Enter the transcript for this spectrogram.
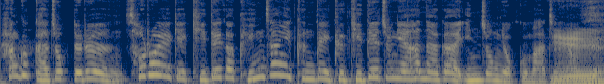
한국 가족들은 서로에게 기대가 굉장히 큰데 그 기대 중에 하나가 인정 욕구 맞아요. 예. 예.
